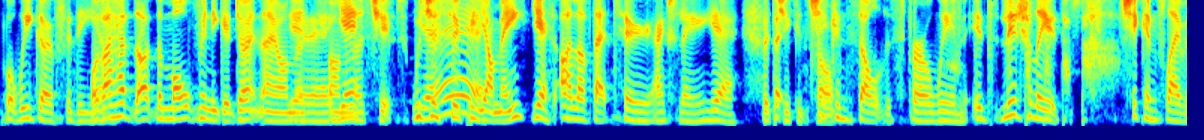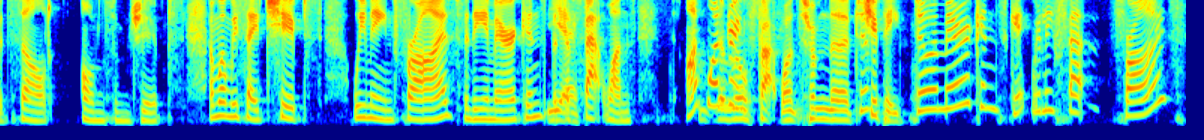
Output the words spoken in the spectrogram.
But we go for the. Well, um, they have like the malt vinegar, don't they, on, the, on yes. the chips, which is super yummy. Yes, I love that too. Actually, yeah. But chicken salt. chicken salt is for a win. It's literally it's chicken flavored salt on some chips. And when we say chips, we mean fries for the Americans, but Yeah. the fat ones. I'm wondering. The real fat ones from the do, chippy. Do Americans get really fat fries?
